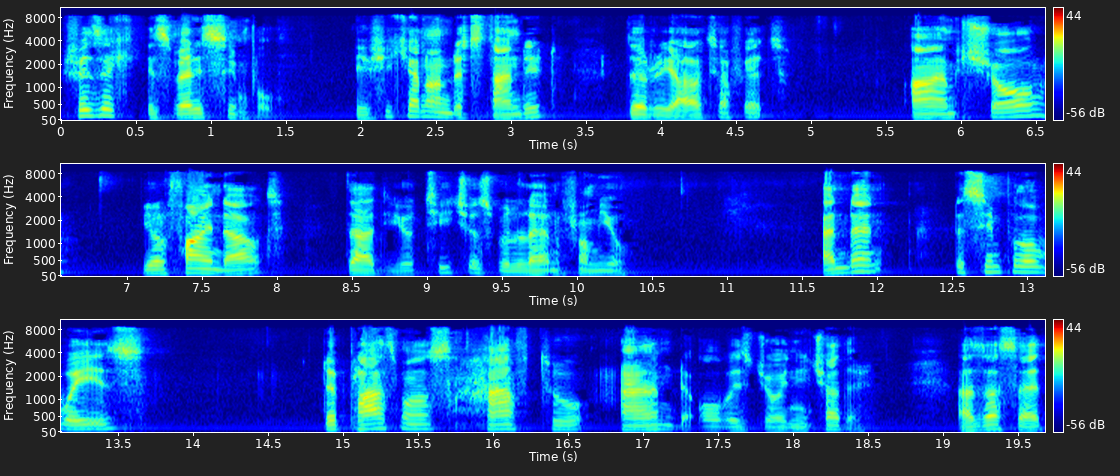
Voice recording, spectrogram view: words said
Physics is very simple. If you can understand it, the reality of it, I'm sure you'll find out that your teachers will learn from you. And then the simpler ways, the plasmas have to and always join each other. As I said,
